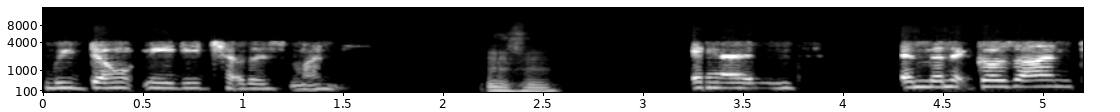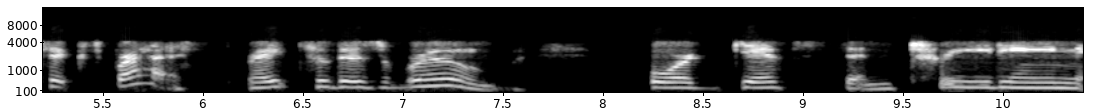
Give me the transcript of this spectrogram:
we don't need each other's money. Mm-hmm. And and then it goes on to express, right? So there's room for gifts and treating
